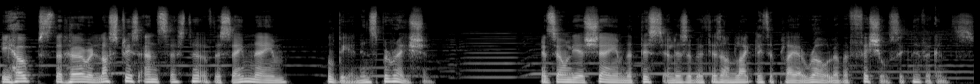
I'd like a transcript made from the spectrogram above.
He hopes that her illustrious ancestor of the same name will be an inspiration. It's only a shame that this Elizabeth is unlikely to play a role of official significance.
